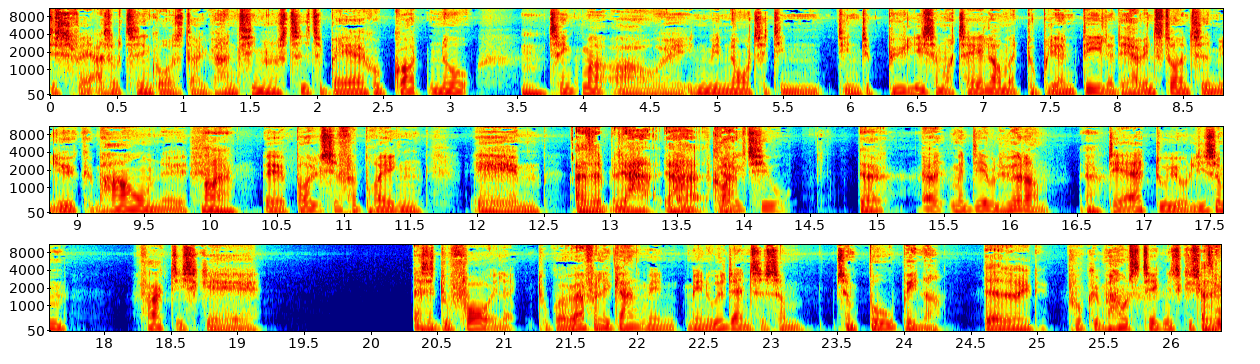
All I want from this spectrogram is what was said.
desværre, altså tiden går så stærkt. Vi har en 10 minutters tid tilbage, jeg kunne godt nå, Mm. tænke mig, og øh, inden vi når til din, din debut, ligesom at tale om, at du bliver en del af det her venstreorienterede miljø i København, øh, Nå ja. øh, Bolsjefabrikken, øh, Altså, jeg, har- jeg har... kollektiv. Ja. Ja, men det, jeg vil høre dig om, Ja. det er, at du jo ligesom faktisk... Øh, altså, du får, eller du går i hvert fald i gang med en, med en uddannelse som, som bogbinder Ja, det er rigtigt. på Københavns Tekniske Skole. Altså,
